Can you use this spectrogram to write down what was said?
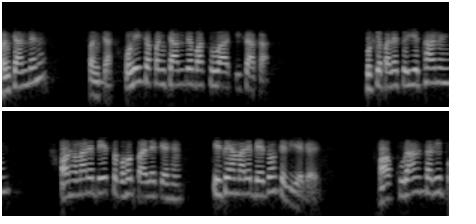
पंचानवे ना? पंचान उन्नीस सौ पंचानवे वर्ष हुआ ईशा का। उसके पहले तो ये था नहीं। और हमारे वेद तो बहुत पहले के हैं, इसलिए हमारे वेदों से लिए गए। और कुरान शरीफ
